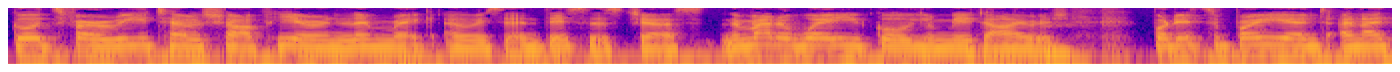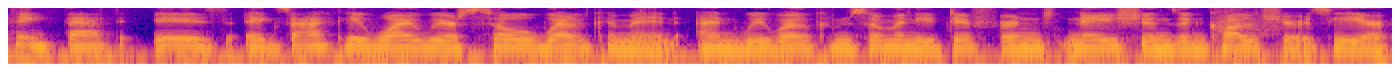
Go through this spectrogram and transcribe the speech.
goods for a retail shop here in Limerick, and we said, "This is just." No matter where you go, you'll meet Irish, but it's brilliant, and I think that is exactly why we're so welcoming, and we welcome so many different nations and cultures here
